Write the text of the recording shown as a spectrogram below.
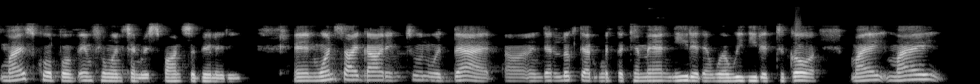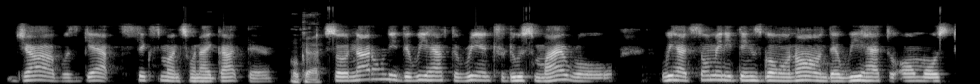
my scope of influence and responsibility. And once I got in tune with that, uh, and then looked at what the command needed and where we needed to go, my, my job was gapped six months when I got there. Okay. So not only did we have to reintroduce my role, we had so many things going on that we had to almost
